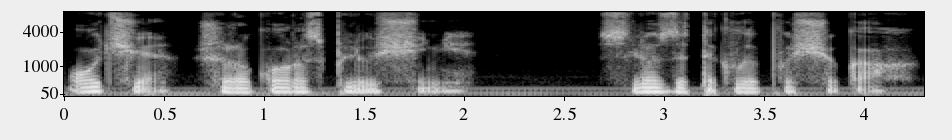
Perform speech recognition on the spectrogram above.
очі широко розплющені, сльози текли по щоках.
